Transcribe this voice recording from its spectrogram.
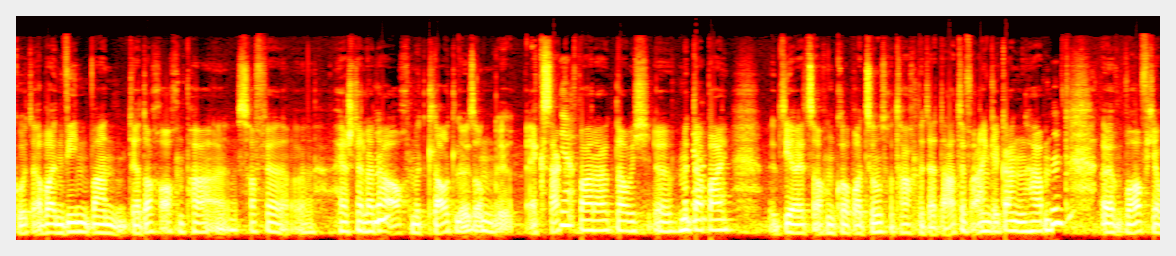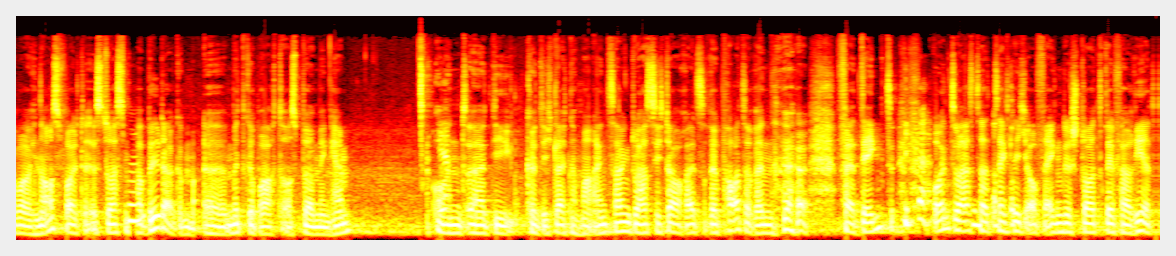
Gut, aber in Wien waren ja doch auch ein paar äh, Softwarehersteller mhm. da, auch mit Cloud-Lösungen. Exakt ja. war da, glaube ich, äh, mit dabei, die ja jetzt auch einen Kooperationsvertrag mit der Dativ eingegangen haben. Mhm. Äh, worauf ich aber hinaus wollte, ist, du hast ein paar mhm. Bilder äh, mitgebracht aus Birmingham. Und ja. äh, die könnte ich gleich nochmal einzeigen. Du hast dich da auch als Reporterin verdenkt ja, und du hast genau. tatsächlich auf Englisch dort referiert.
